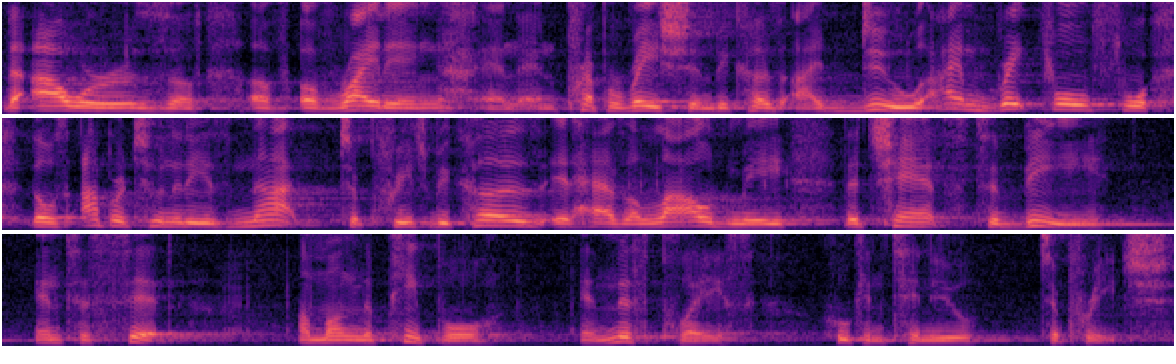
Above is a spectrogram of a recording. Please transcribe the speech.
the hours of, of, of, writing and, and preparation, because I do. I am grateful for those opportunities not to preach because it has allowed me the chance to be and to sit among the people in this place who continue to preach.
